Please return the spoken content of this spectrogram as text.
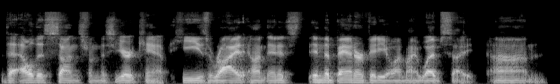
the eldest sons from this yurt camp. He's riding on, and it's in the banner video on my website. Um,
